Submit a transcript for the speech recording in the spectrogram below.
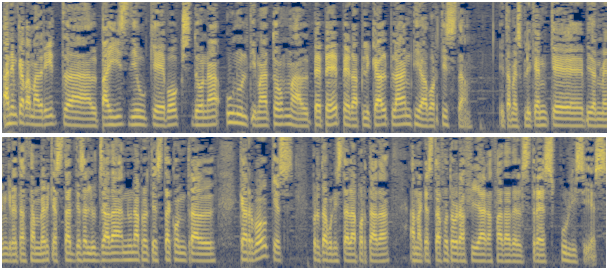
Anem cap a Madrid. El país diu que Vox dona un ultimàtum al PP per aplicar el pla antiabortista i també expliquen que, evidentment, Greta Thunberg ha estat desallotjada en una protesta contra el carbó, que és protagonista de la portada amb aquesta fotografia agafada dels tres policies.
